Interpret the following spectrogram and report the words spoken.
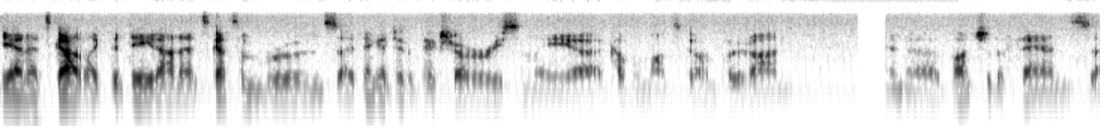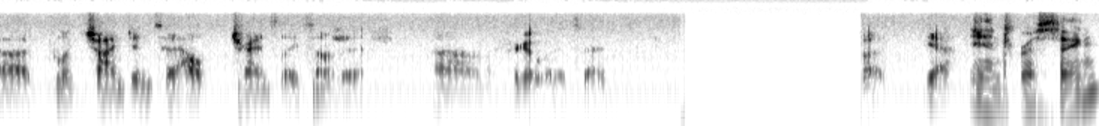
yeah, and it's got like the date on it. It's got some runes. I think I took a picture of it recently, uh, a couple months ago, and put it on. And a bunch of the fans uh, like chimed in to help translate some of it. Um, I forget what it said, but yeah. Interesting.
